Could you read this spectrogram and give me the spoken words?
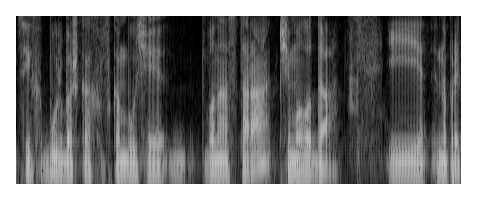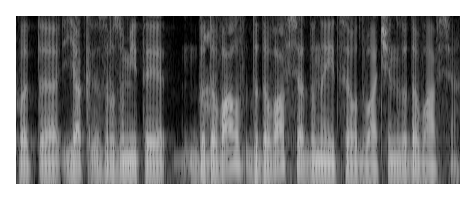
цих бульбашках в камбучі, вона стара чи молода. І, наприклад, як зрозуміти, додавав, додавався до неї СО2 чи не додавався.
